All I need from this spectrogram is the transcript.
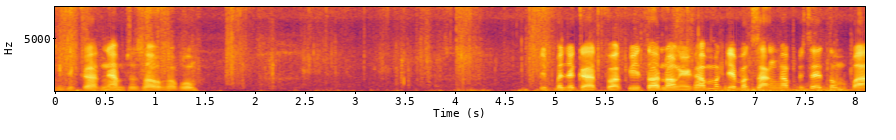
บรรยากาศงามเศร้าครับผมติดบรรยากาศฝากพี่ตอนน้องไงครับมาเก็บบักสังครับไปใส่ต้มปลา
